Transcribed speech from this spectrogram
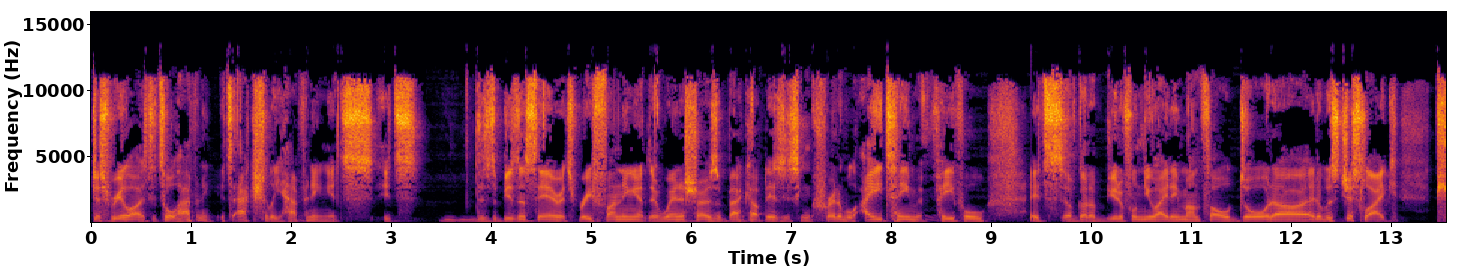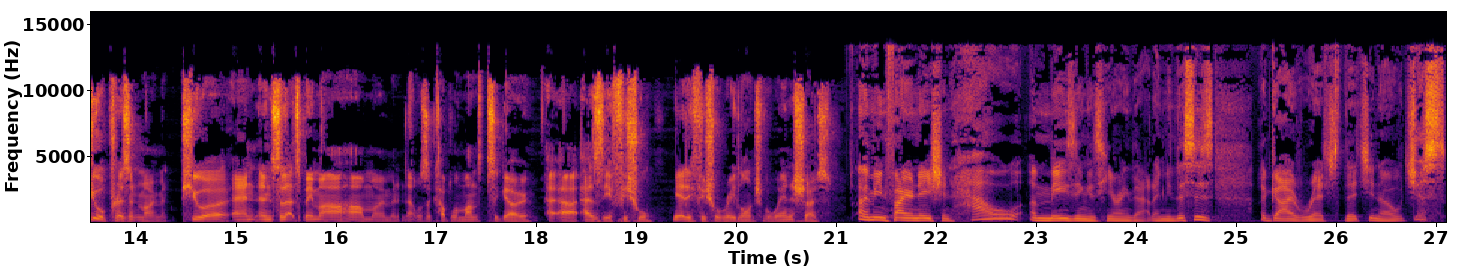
just realized it's all happening. It's actually happening. It's, it's, there's a business there. It's refunding it. The awareness shows are back up. There's this incredible A team of people. It's I've got a beautiful new 18 month old daughter. It was just like pure present moment, pure, and and so that's been my aha moment. That was a couple of months ago uh, as the official, yeah, the official relaunch of awareness shows. I mean, Fire Nation, how amazing is hearing that? I mean, this is a guy, Rich, that you know just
